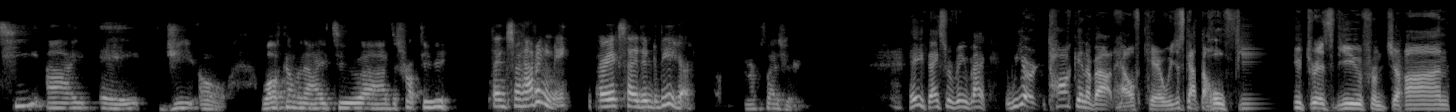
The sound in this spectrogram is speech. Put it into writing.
T-I-A-G-O. Welcome, Anahi, to uh, Disrupt TV. Thanks for having me. Very excited to be here. Our pleasure. Hey, thanks for being back. We are talking about healthcare. We just got the whole futurist view from John.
